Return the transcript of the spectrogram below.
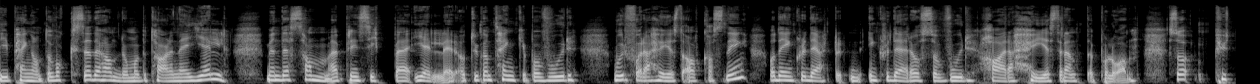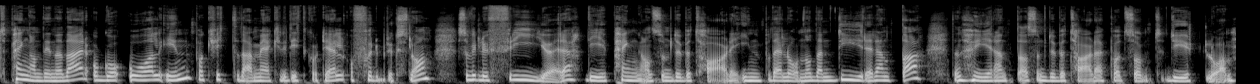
de pengene til å vokse, det handler om å betale ned gjeld. Men det samme prinsippet gjelder. At du kan tenke på hvor, hvor får jeg høyest avkastning, og det inkluderer også hvor har jeg høyest rente på lån. Så putt pengene dine der, og gå all in på å kvitte deg med kredittkortgjeld og forbrukslån. Så vil du frigjøre de pengene som du betaler inn på det lånet, og den dyre renta, den høye renta som du betaler på et sånt dyrt lån.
